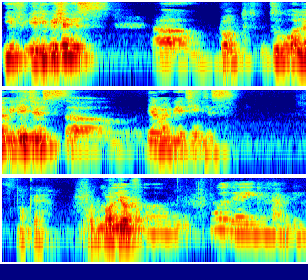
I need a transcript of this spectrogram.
if education is uh, brought to all the villages, uh, there might be a changes. Okay. What Who about you, your uh, who are there in your family?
